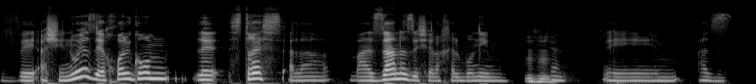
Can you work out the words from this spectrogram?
והשינוי הזה יכול לגרום לסטרס על המאזן הזה של החלבונים. כן. אמ, אז,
